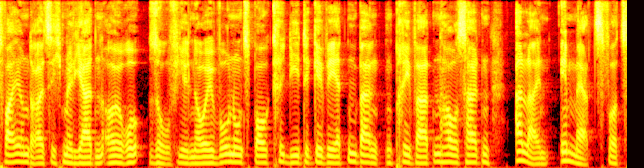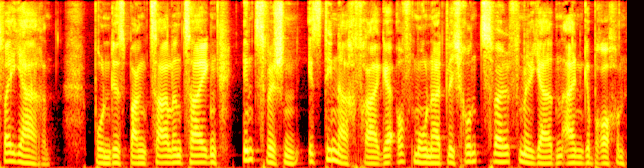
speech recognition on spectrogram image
32 Milliarden Euro. So viel neue Wohnungsbaukredite gewährten Banken privaten Haushalten allein im März vor zwei Jahren. Bundesbankzahlen zeigen, inzwischen ist die Nachfrage auf monatlich rund 12 Milliarden eingebrochen.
